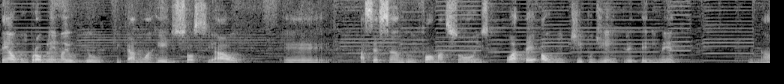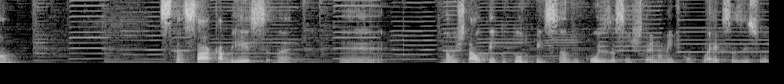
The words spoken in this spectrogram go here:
Tem algum problema eu, eu ficar numa rede social é, acessando informações ou até algum tipo de entretenimento? Não. Descansar a cabeça, né? É, não estar o tempo todo pensando em coisas assim extremamente complexas, isso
